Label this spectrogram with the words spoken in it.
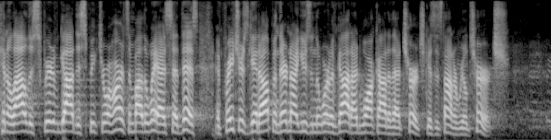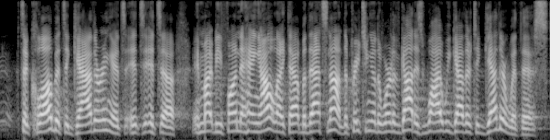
can allow the Spirit of God to speak to our hearts. And by the way, I said this if preachers get up and they're not using the Word of God, I'd walk out of that church because it's not a real church. It's a club, it's a gathering, it's, it's, it's a, it might be fun to hang out like that, but that's not. The preaching of the Word of God is why we gather together with this.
